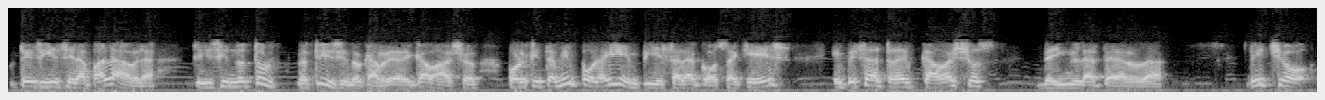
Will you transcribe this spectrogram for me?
Ustedes fíjense la palabra, estoy diciendo turf, no estoy diciendo carrera de caballo, porque también por ahí empieza la cosa, que es empezar a traer caballos de Inglaterra. De hecho,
